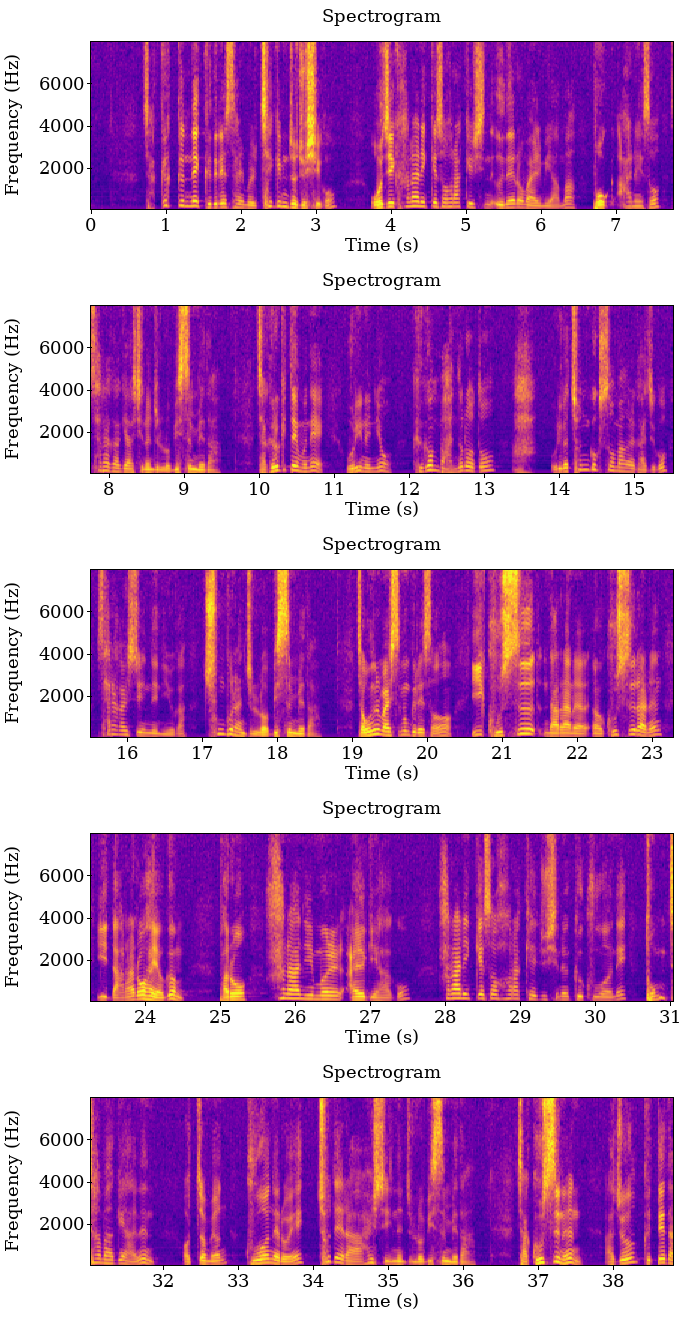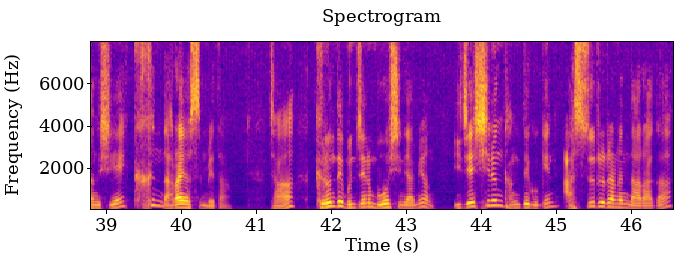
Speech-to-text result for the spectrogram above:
자, 끝끝내 그들의 삶을 책임져 주시고 오직 하나님께서 허락해 주신 은혜로 말미암아 복 안에서 살아가게 하시는 줄로 믿습니다. 자, 그렇기 때문에 우리는요. 그것만으로도 아, 우리가 천국 소망을 가지고 살아갈 수 있는 이유가 충분한 줄로 믿습니다. 자, 오늘 말씀은 그래서 이 구스 나라는 어, 구스라는 이 나라로 하여금 바로 하나님을 알게 하고 하나님께서 허락해 주시는 그 구원에 동참하게 하는 어쩌면 구원회로의 초대라 할 수 있는 줄로 믿습니다. 자, 구스는 아주 그때 당시에 큰 나라였습니다. 자, 그런데 문제는 무엇이냐면 이제 신흥 강대국인 아수르라는 나라가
